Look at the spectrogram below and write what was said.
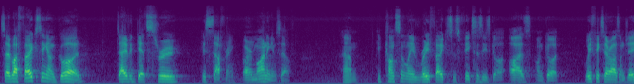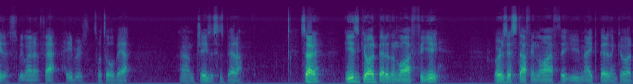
so by focusing on God, David gets through his suffering by reminding himself. Um, he constantly refocuses, fixes his eyes on God. We fix our eyes on Jesus. We learn it fat, Hebrews. That's what it's all about. Um, Jesus is better. So, is God better than life for you? Or is there stuff in life that you make better than God?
